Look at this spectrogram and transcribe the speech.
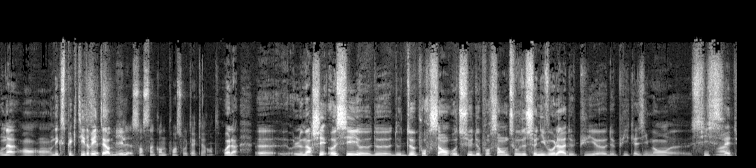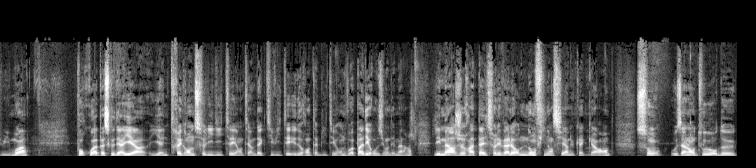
On a en, expected return. 1150 points sur le CAC 40. Voilà. Euh, le marché aussi euh, de, de 2% au-dessus, 2% en dessous de ce niveau-là depuis, euh, depuis quasiment 6, 7, 8 mois. Pourquoi? Parce que derrière, il y a une très grande solidité en termes d'activité et de rentabilité. On ne voit pas d'érosion des marges. Les marges, je rappelle, sur les valeurs non financières du CAC 40 sont aux alentours de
